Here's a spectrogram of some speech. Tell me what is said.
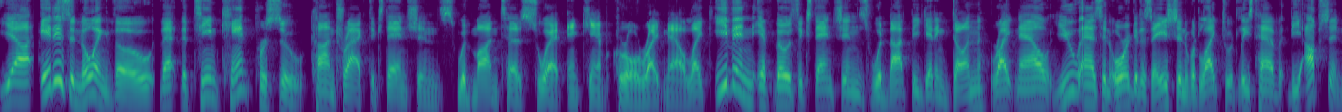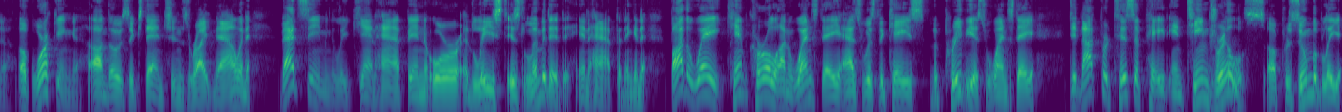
Yeah, it is annoying, though, that the team can't pursue contract extensions with Montez Sweat and Cam Curl right now. Like, even if those extensions would not be getting done right now, you as an organization would like to at least have the option of working on those extensions right now. And that seemingly can't happen, or at least is limited in happening. And by the way, Cam Curl on Wednesday, as was the case the previous Wednesday, did not participate in team drills, uh, presumably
